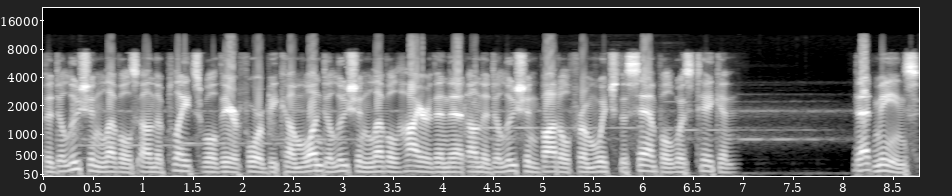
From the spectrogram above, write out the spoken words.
The dilution levels on the plates will therefore become one dilution level higher than that on the dilution bottle from which the sample was taken. That means,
